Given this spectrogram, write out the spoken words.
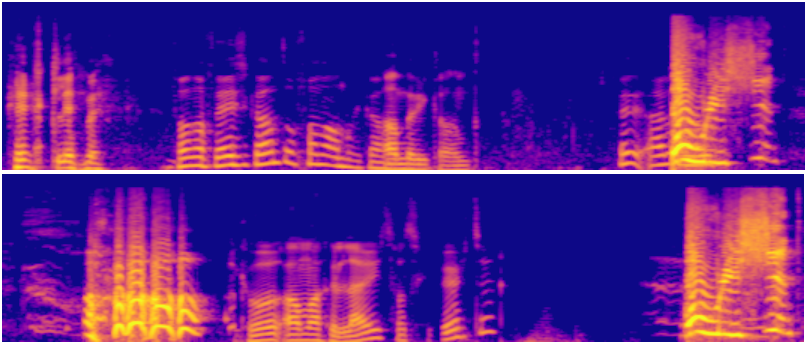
Klimmen. Vanaf deze kant of van de andere kant? Andere kant. Hey, hallo. Holy shit! Ik hoor allemaal geluid. Wat gebeurt er? Holy shit!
